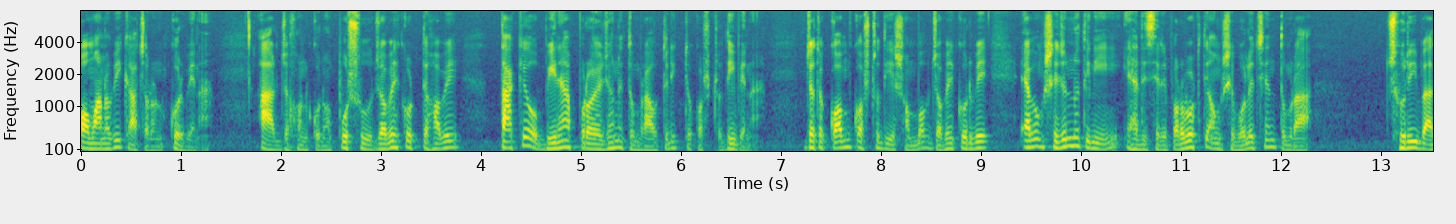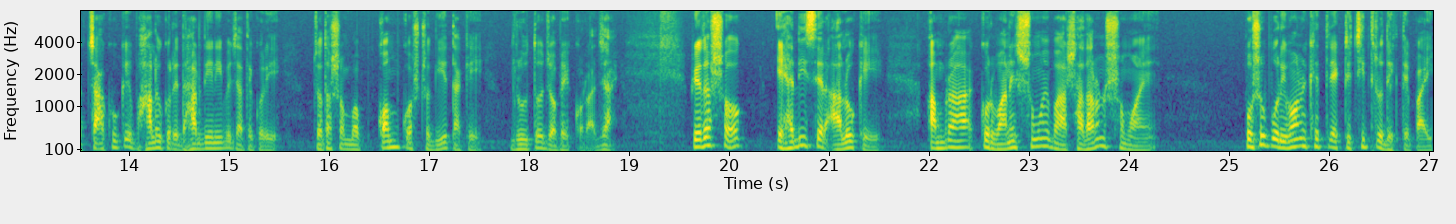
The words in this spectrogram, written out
অমানবিক আচরণ করবে না। আর যখন কোনো পশু জবে করতে হবে, তাকেও বিনা প্রয়োজনে তোমরা অতিরিক্ত কষ্ট দিবে না। যত কম কষ্ট দিয়ে সম্ভব জবে করবে, এবং সেজন্য তিনি ইহাদিসের পরবর্তী অংশে বলেছেন, তোমরা ছুরি বা চাকুকে ভালো করে ধার দিয়ে নিবে, যাতে করে যথাসম্ভব কম কষ্ট দিয়ে তাকে দ্রুত জবে করা যায়। প্রিয় দর্শক এহাদিসের আলোকে আমরা কোরবানির সময় বা সাধারণ সময় পশু পরিবহনের ক্ষেত্রে একটি চিত্র দেখতে পাই।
